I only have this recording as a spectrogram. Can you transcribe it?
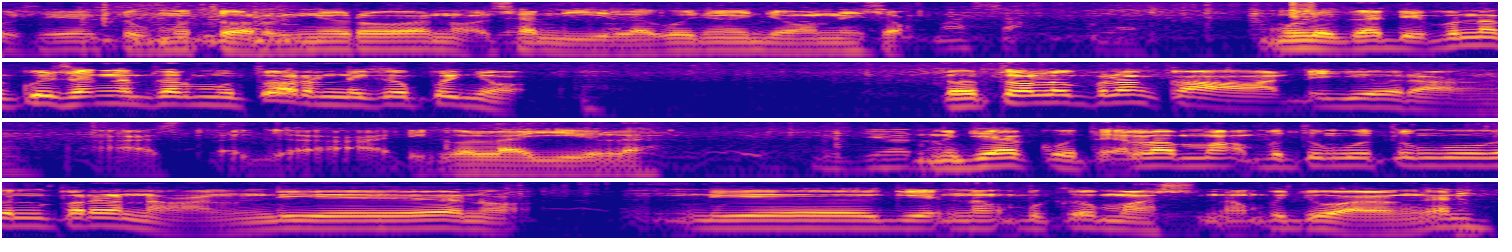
Aku saya tuh motor nyuruh anak sandi lah aku nyong nih sok Masak lah. mulai gadik pun aku sangat ngantar motor nih ke penyok Toto lah berangkat dia orang astaga di kolai lah Meja aku tak lama bertunggu-tunggu kan peranan dia nak dia git nak berkemas nak berjual kan.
